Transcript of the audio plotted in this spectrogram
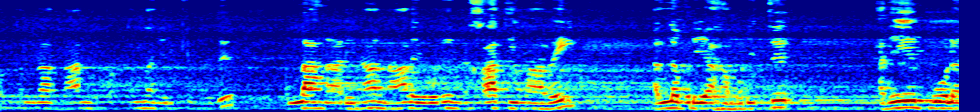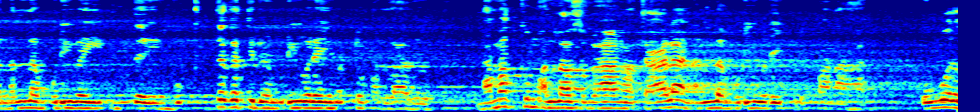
பக்கம்தான் நான்கு பக்கம்தான் இருக்கின்றது. அல்லாஹ் நாடினால் நாளையோடு இந்த ஹாத்திமாவை நல்லபடியாக முடித்து அதே போல நல்ல முடிவை இந்த புத்தகத்தின் முடிவுரை மட்டும் அல்லாது நமக்கும் அல்லாஹ் சுபான வ நல்ல முடிவுரை கொடுப்பானாக. ஒவ்வொரு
